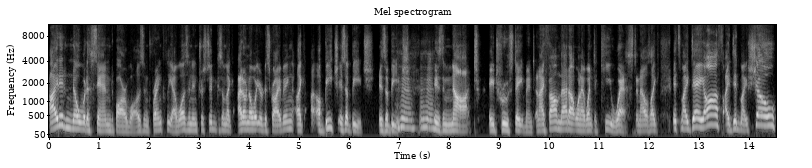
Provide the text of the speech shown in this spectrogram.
i didn't know what a sandbar was and frankly i wasn't interested because i'm like i don't know what you're describing like a- beach is a beach is a beach Mhm, mhm. is not a true statement. And I found that out when I went to Key West. And I was like, it's my day off. I did my show.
